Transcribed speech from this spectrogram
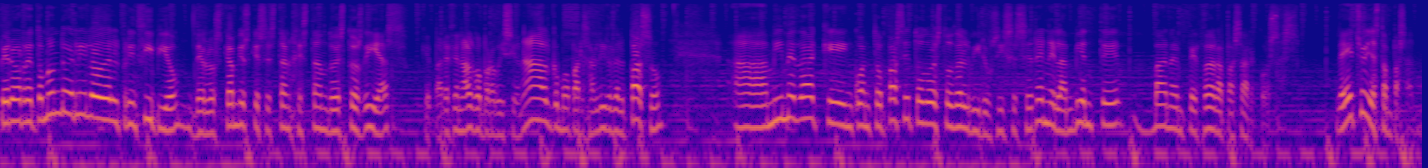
Pero retomando el hilo del principio, de los cambios que se están gestando estos días, que parecen algo provisional, como para salir del paso, a mí me da que en cuanto pase todo esto del virus y se serene el ambiente, van a empezar a pasar cosas. De hecho, ya están pasando.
